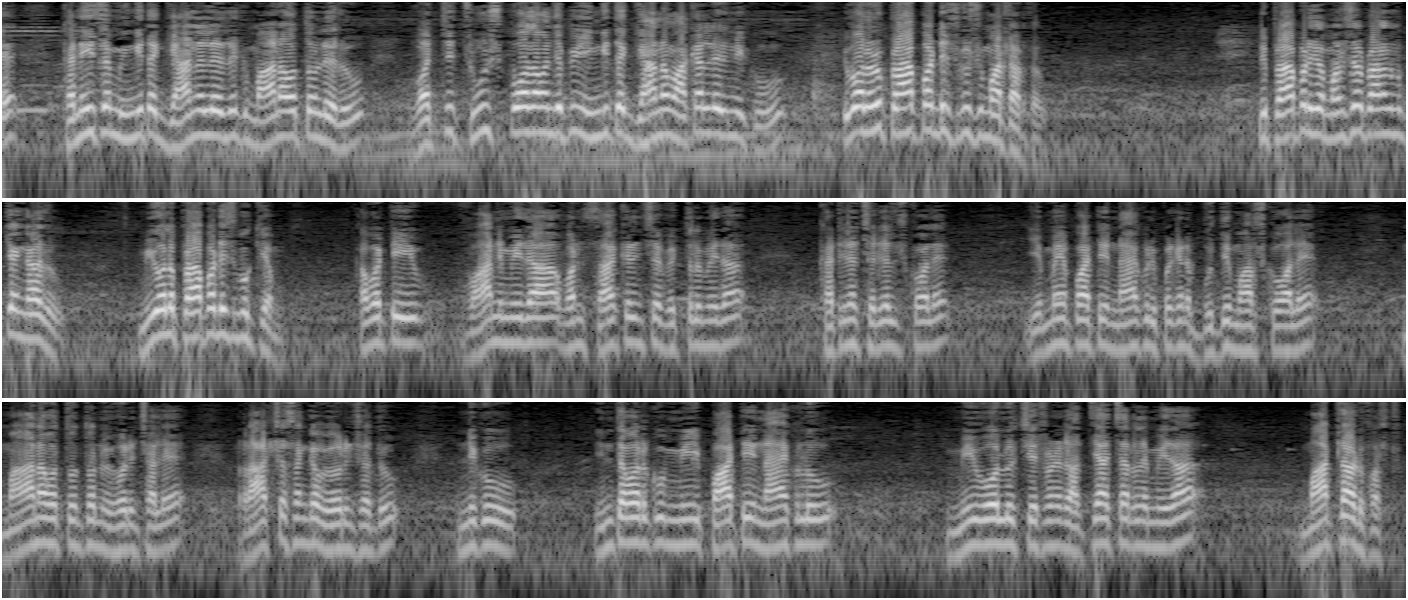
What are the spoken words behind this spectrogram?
కనీసం ఇంగిత జ్ఞానం లేదు మానవత్వం లేదు. వచ్చి చూసిపోదామని చెప్పి ఇంగిత జ్ఞానం అక్కర్లేదు నీకు. ఇవాళ నువ్వు ప్రాపర్టీస్ గురించి మాట్లాడతావు. నీ ప్రాపర్టీస్ మనుషుల ప్రాణాలు ముఖ్యం కాదు. మీ వాళ్ళ ప్రాపర్టీస్ ముఖ్యం. కాబట్టి వాని మీద వారిని సహకరించే వ్యక్తుల మీద కఠిన చర్యలు తీసుకోవాలి. ఎంఐ పార్టీ నాయకుడు ఇప్పటికైనా బుద్ధి మార్చుకోవాలి. మానవత్వంతో వ్యవహరించాలి. రాక్షసంగా వివరించద్దు నీకు ఇంతవరకు మీ పార్టీ నాయకులు మీ వాళ్ళు చేసినటువంటి అత్యాచారాల మీద మాట్లాడు ఫస్ట్.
